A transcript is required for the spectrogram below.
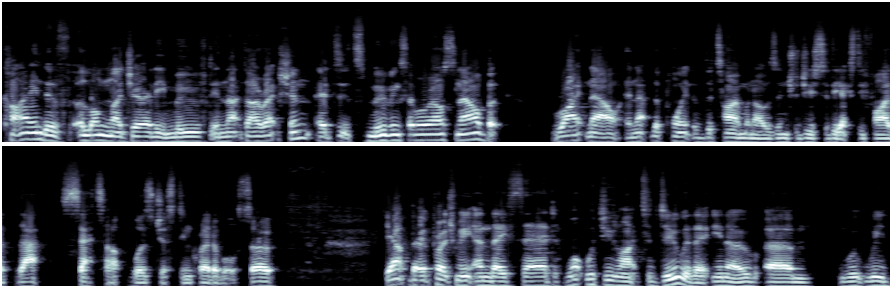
kind of along my journey moved in that direction. It's, it's moving somewhere else now, but right now and at the point of the time when I was introduced to the XT5, that setup was just incredible. So, yeah, they approached me and they said, "What would you like to do with it?" You know, um, we,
